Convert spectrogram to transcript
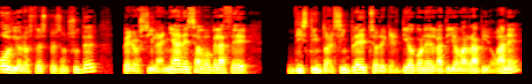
odio los first person shooters, pero si le añades algo que le hace distinto al simple hecho de que el tío con el gatillo más rápido gane,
